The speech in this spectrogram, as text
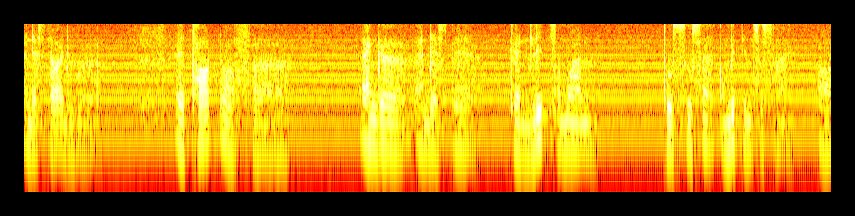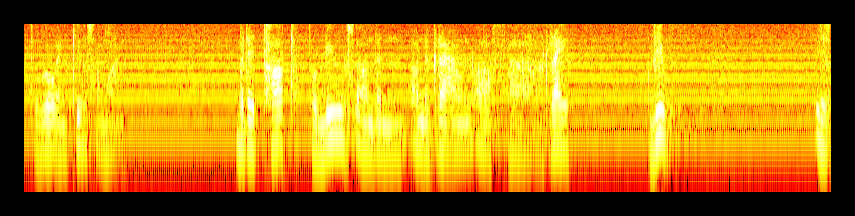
and destroy the world. A thought of uh, anger and despair can lead someone to suicide, committing suicide, or to go and kill someone but a thought produced on the, on the ground of uh, right view is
